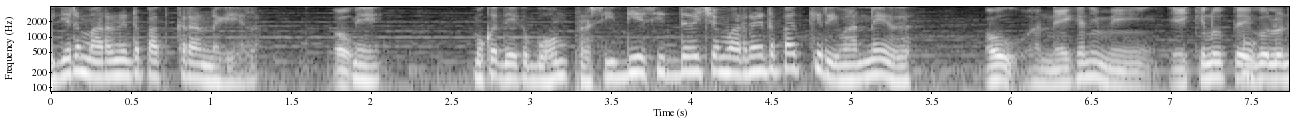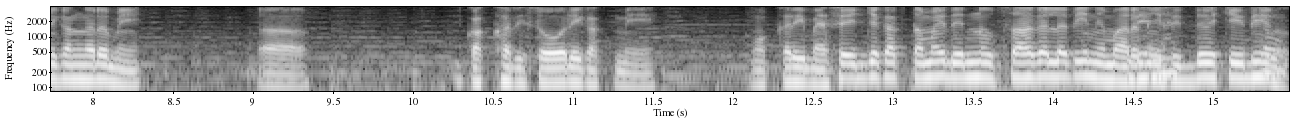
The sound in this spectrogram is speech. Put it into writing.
විදිර මරණයට පත් කරන්න කියලා. මේ මොක දෙක බොහොම ප්‍රසිද්ධිය සිද්ධ වෙච මරණයට පත් කිරවන්නේද ඔව්. අන්න ඒකන මේ ඒකනුත් ඒගොලු නිකංගර මේ මොකක් හරි ස්ටෝර එකක් මේ මොක්කරි මැසේජ් එකක් තමයි දෙන්න උත්සා කල්ල තියනෙ මරණය. සිද්ධ චේදන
